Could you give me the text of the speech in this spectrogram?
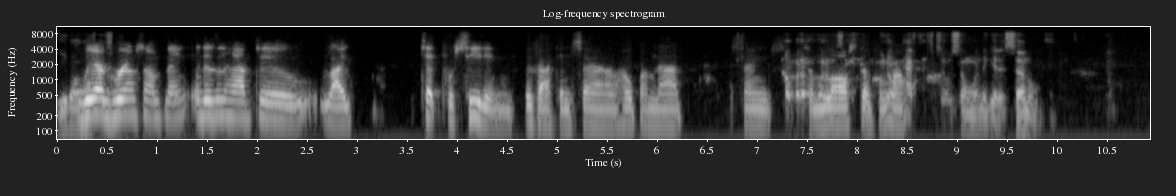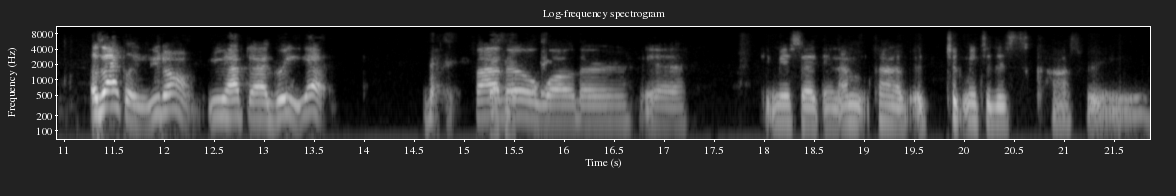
we agree on something. It doesn't have to like take proceeding. If I can say, I hope I'm not saying no, some law stuff. You don't have to sue someone to get a settlement. Exactly. You don't. You have to agree. Yeah. Right. Father Walter. Yeah. Give me a second. I'm kind of. It took me to this conspiracy.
